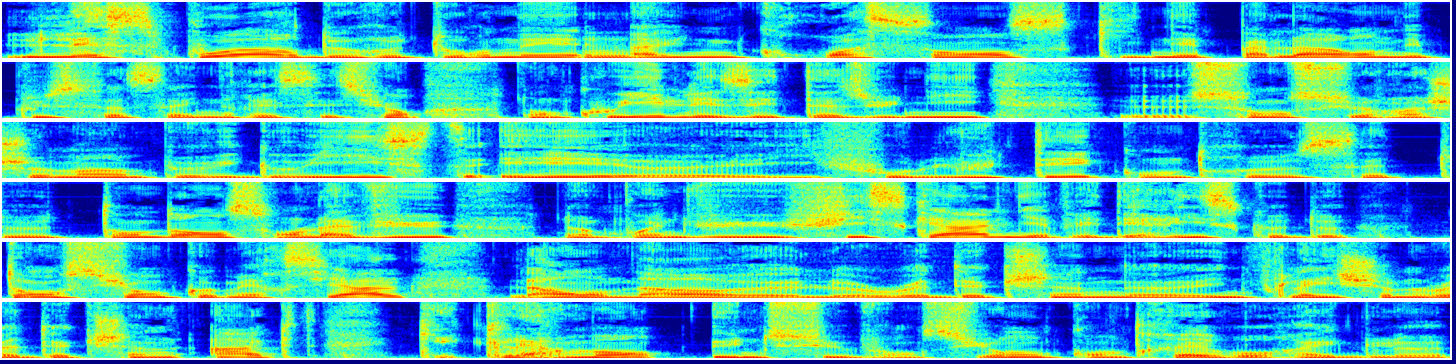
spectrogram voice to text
l'espoir de retourner mm. à une croissance qui n'est pas là. On est plus face à une récession. Donc oui, les États-Unis euh, sont sur un chemin un peu égoïste et euh, il faut lutter contre cette tendance. On l'a vu d'un point de vue fiscal. Il y avait des risques de tension commerciale. Là, on a euh, le Reduction Inflation Reduction Act qui est clairement une subvention contraire aux règles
